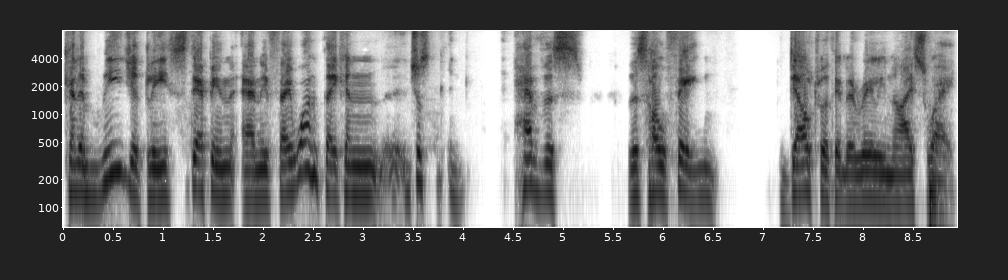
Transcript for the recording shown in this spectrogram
can immediately step in. And if they want, they can just have this, this whole thing dealt with in a really nice way.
